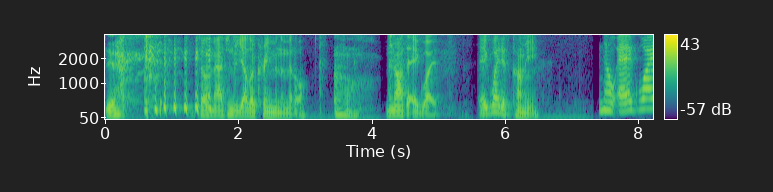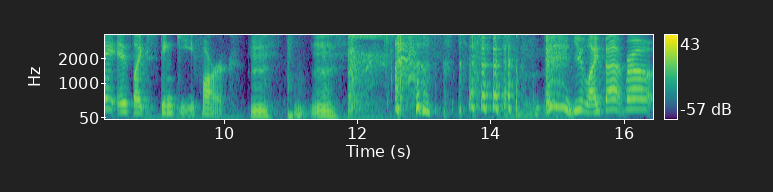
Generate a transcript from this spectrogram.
Yeah. So imagine the yellow cream in the middle, oh. Not the egg white. Egg white is cummy. No, egg white is like stinky fart. Mm. Mm. You like that, bro?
